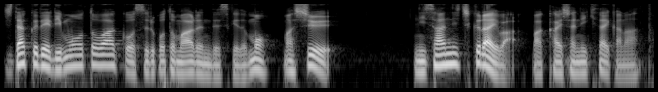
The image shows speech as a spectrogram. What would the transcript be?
自宅でリモートワークをすることもあるんですけども、まあ、週2、3日くらいは、まあ、会社に行きたいかなと。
